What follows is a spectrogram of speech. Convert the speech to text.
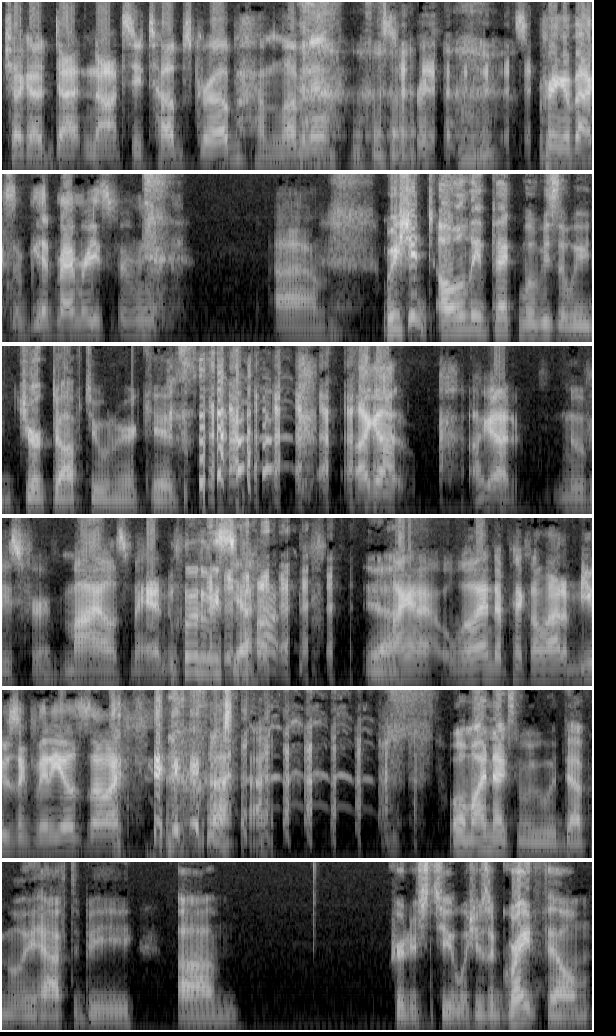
check out that nazi tub scrub. I'm loving it. It's bringing back some good memories for me um, we should only pick movies that we jerked off to when we were kids. i got i got movies for miles man movies Yeah. for- Yeah. I'm gonna. We'll end up picking a lot of music videos, though. I think. well, my next movie would definitely have to be um, Critters 2, which is a great film.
